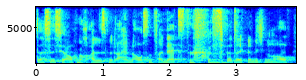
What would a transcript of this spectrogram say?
Das ist ja auch noch alles mit einem außen vernetzt. Das hört ja nicht nur auf.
